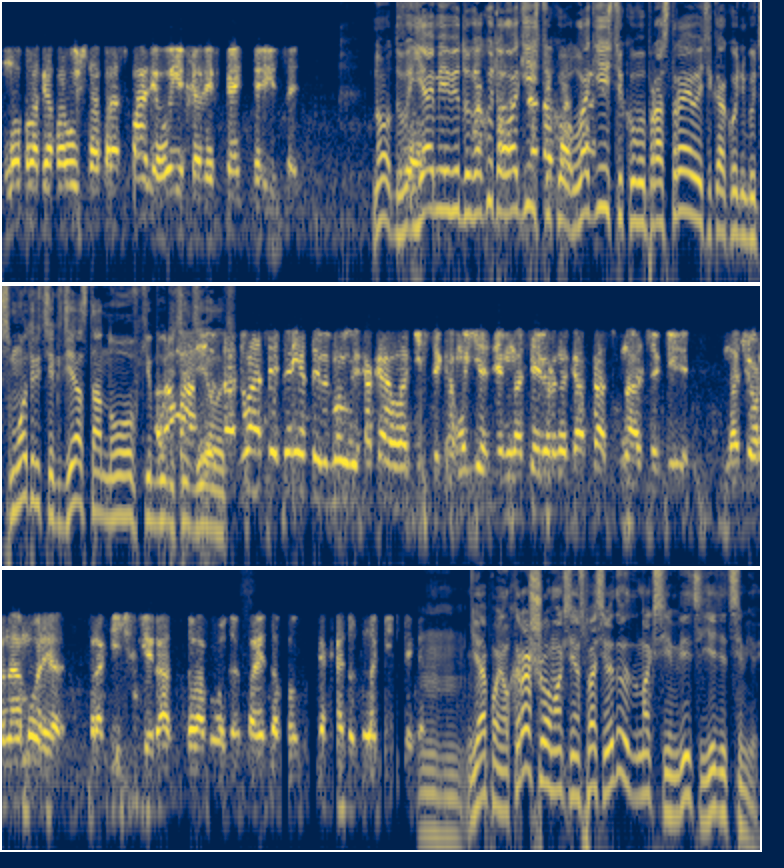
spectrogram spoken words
но благополучно проспали, выехали в 5.30. Ну, вот. я имею в виду какую-то логистику. Логистику вы простраиваете какую-нибудь, смотрите, где остановки будете Роман, делать. За 20 лет какая логистика? Мы ездим на Северный Кавказ, в Нальчик и на Черное море практически раз в два года. Поэтому какая тут логистика? Mm-hmm. Я понял. Хорошо, Максим, спасибо. Это Максим, видите, едет с семьей.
